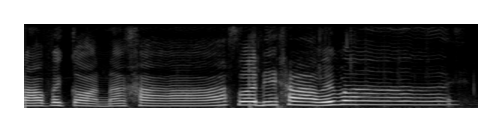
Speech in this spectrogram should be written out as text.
ลาไปก่อนนะคะ สวัสดีค่ะ บ๊ายบาย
